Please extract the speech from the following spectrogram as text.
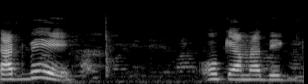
কাটবে? ওকে আমরা দেখব।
